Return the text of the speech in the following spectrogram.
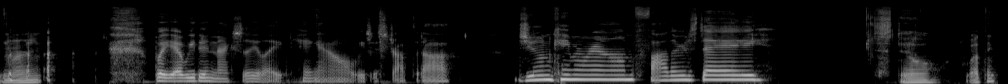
right? but yeah, we didn't actually like hang out. We just dropped it off. June came around, Father's Day. Still, I think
